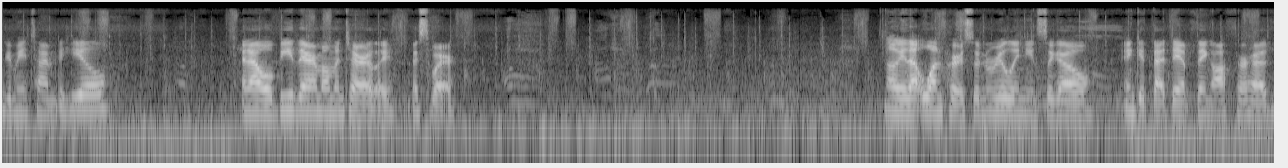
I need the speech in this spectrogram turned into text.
Give me time to heal. And I will be there momentarily, I swear. Okay, that one person really needs to go and get that damn thing off her head.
